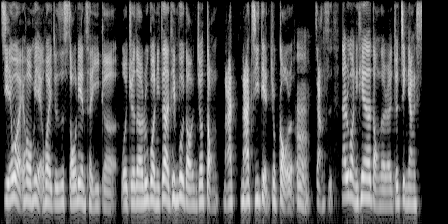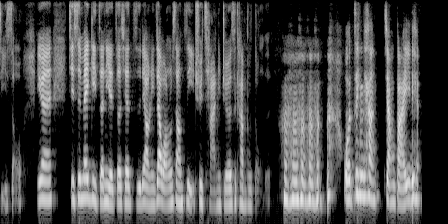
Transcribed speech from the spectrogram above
结尾后面也会就是收敛成一个，我觉得如果你真的听不懂，你就懂哪哪几点就够了。嗯，这样子。那如果你听得懂的人，就尽量吸收，因为其实 Maggie 整理的这些资料，你在网络上自己去查，你绝对是看不懂的。我尽量讲白一点。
